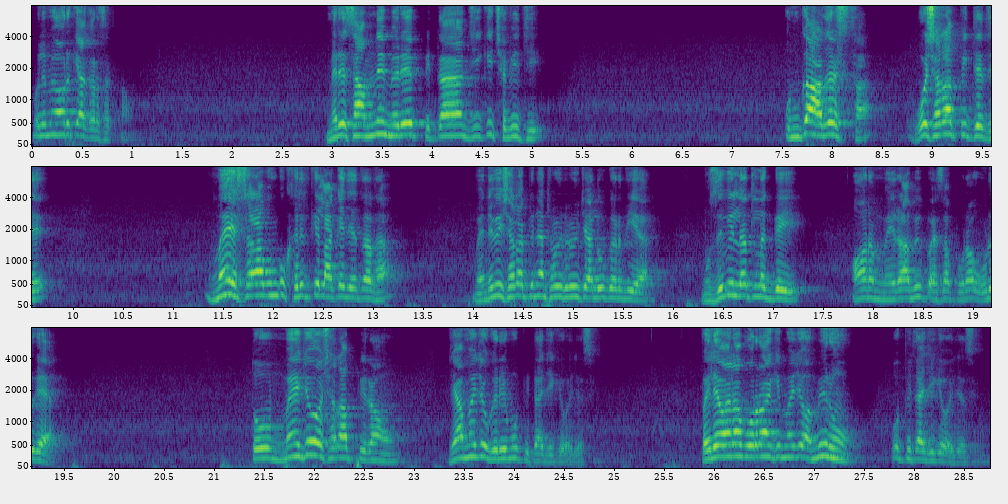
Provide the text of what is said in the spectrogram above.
बोले, मैं और क्या कर सकता हूँ? मेरे सामने मेरे पिताजी की छवि थी। उनका आदर्श था, वो शराब पीते थे। मैं शराब उनको खरीद के लाके देता था। मैंने भी शराब पीना थोड़ी थोड़ी चालू कर दिया। मुझे भी लत लग गई और मेरा भी पैसा पूरा उड़ गया। तो मैं जो शराब पी रहा हूँ या मैं जो गरीब हूँ पिताजी की वजह से। पहले वाला बोल रहा है कि मैं जो अमीर हूँ, वो पिताजी की वजह से हूँ।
